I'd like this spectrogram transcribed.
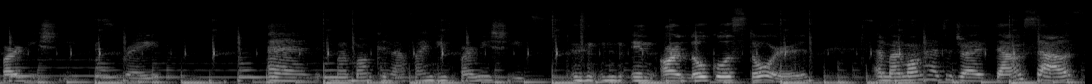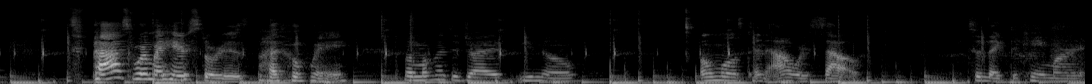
Barbie sheets, right? And my mom could not find these Barbie sheets in, in our local stores. And my mom had to drive down south past where my hair store is, by the way. My mom had to drive, you know, almost an hour south to like the Kmart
